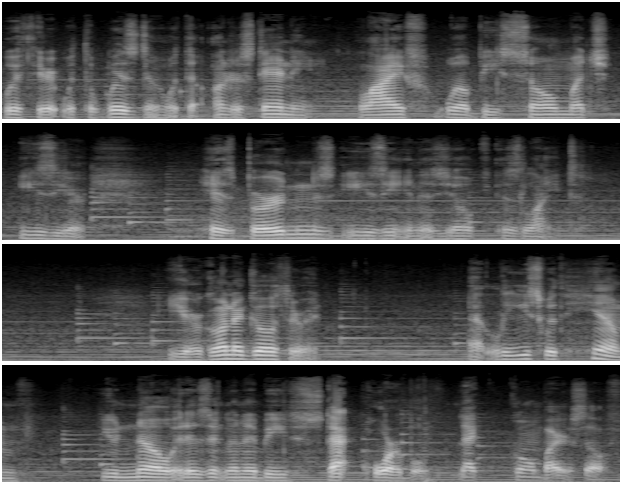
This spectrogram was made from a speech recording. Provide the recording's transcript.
with your with the wisdom, with the understanding. Life will be so much easier. His burden is easy and his yoke is light. You're going to go through it. At least with him, you know it isn't going to be that horrible, like going by yourself.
